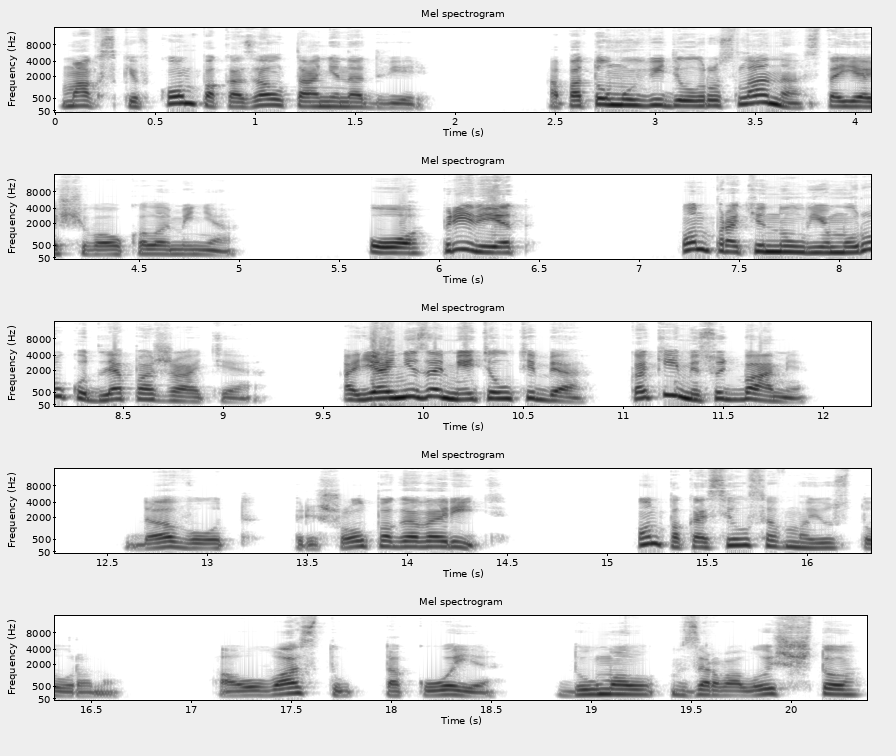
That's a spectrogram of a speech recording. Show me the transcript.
Макс кивком показал Тане на дверь. А потом увидел Руслана, стоящего около меня. «О, привет!» Он протянул ему руку для пожатия. «А я не заметил тебя. Какими судьбами?» «Да вот, пришел поговорить». Он покосился в мою сторону. «А у вас тут такое. Думал, взорвалось что?»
